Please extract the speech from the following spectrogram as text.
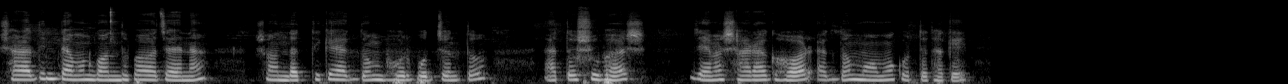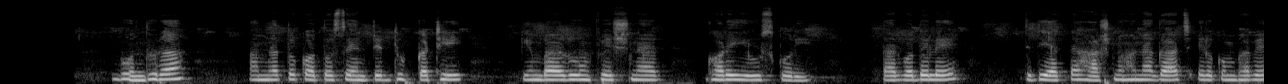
সারাদিন তেমন গন্ধ পাওয়া যায় না। সন্ধ্যার থেকে একদম ভোর পর্যন্ত এত সুবাস যে আমার সারা ঘর একদম মম করতে থাকে। বন্ধুরা, আমরা তো কত সেন্টের ধূপকাঠি কিংবা রুম ফ্রেশনার ঘরে ইউজ করি। তার বদলে যদি একটা হাসনোহানা গাছ এরকমভাবে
